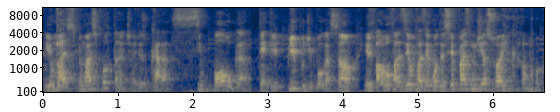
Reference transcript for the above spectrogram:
E o, mais, o mais importante, às vezes o cara se empolga, tem aquele pico de empolgação, ele fala, vou fazer, vou fazer acontecer, faz um dia só e acabou.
